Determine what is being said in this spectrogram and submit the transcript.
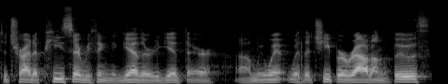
to try to piece everything together to get there. Um, we went with a cheaper route on the booth,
